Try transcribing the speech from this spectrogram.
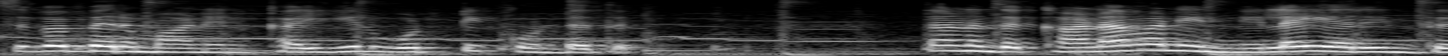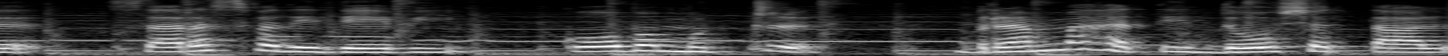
சிவபெருமானின் கையில் ஒட்டி கொண்டது. தனது கணவனின் நிலை அறிந்து சரஸ்வதி தேவி கோபமுற்று பிரம்மஹத்தி தோஷத்தால்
